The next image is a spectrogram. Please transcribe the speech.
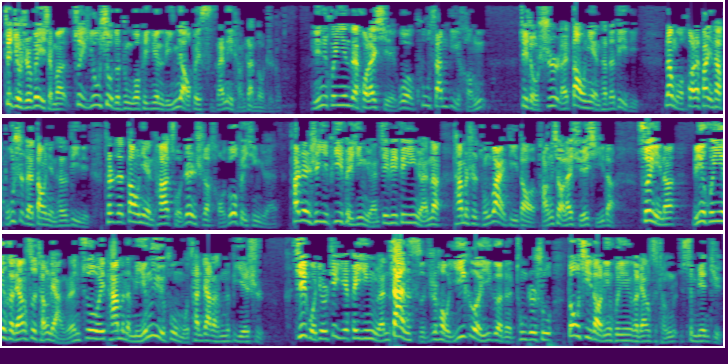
这就是为什么最优秀的中国飞行员林耀会死在那场战斗之中。林徽因在后来写过《哭三弟恒》这首诗来悼念他的弟弟。那我后来发现，他不是在悼念他的弟弟，他是在悼念他所认识的好多飞行员。他认识一批飞行员，这批飞行员呢，他们是从外地到航校来学习的。所以呢，林徽因和梁思成两个人作为他们的名誉父母，参加了他们的毕业式。结果就是这些飞行员战死之后，一个一个的通知书都寄到林徽因和梁思成身边去。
